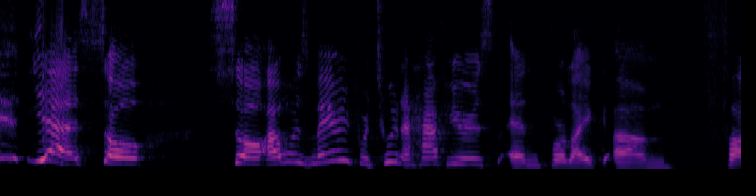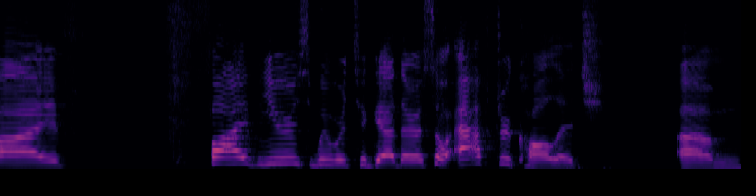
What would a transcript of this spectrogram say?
yeah so so i was married for two and a half years and for like um five five years we were together so after college um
